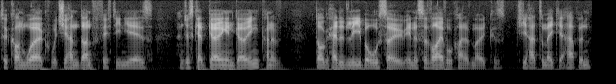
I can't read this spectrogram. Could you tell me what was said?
took on work which she hadn't done for 15 years, and just kept going and going, kind of dog-headedly, but also in a survival kind of mode because she had to make it happen.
